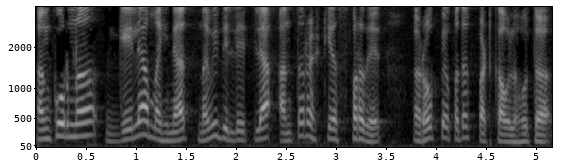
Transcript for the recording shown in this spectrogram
अंकुरनं गेल्या महिन्यात नवी दिल्लीतल्या आंतरराष्ट्रीय स्पर्धेत रौप्य पदक पटकावलं होतं.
